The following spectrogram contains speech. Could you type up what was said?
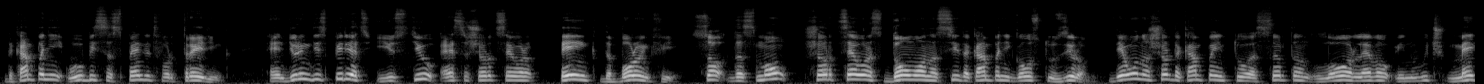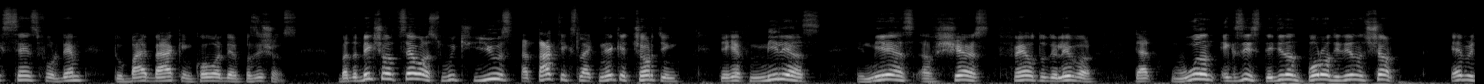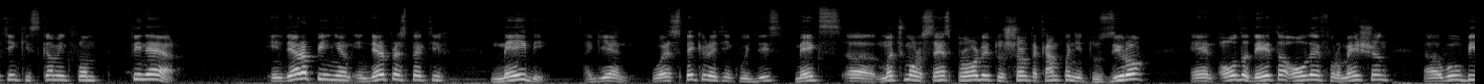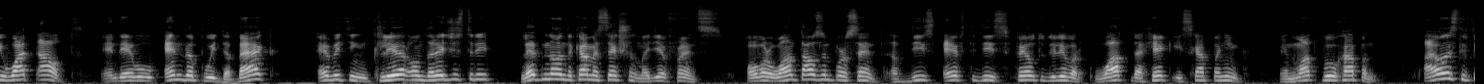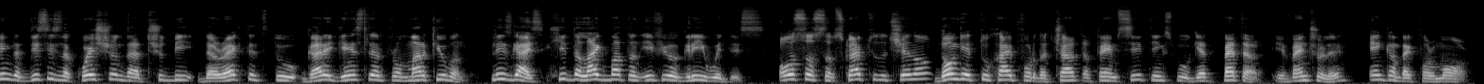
the company will be suspended for trading and during this period you still as a short seller paying the borrowing fee. So the small short sellers don't want to see the company goes to zero. They want to short the company to a certain lower level in which makes sense for them to buy back and cover their positions. But the big short sellers which use a tactics like naked shorting, they have millions and millions of shares fail to deliver that wouldn't exist. They didn't borrow, they didn't short. Everything is coming from thin air in their opinion, in their perspective, maybe, again, we're speculating with this makes uh, much more sense probably to short the company to zero and all the data, all the information uh, will be wiped out and they will end up with the bag, everything clear on the registry. Let me know in the comment section, my dear friends. Over 1000% of these FTDs fail to deliver. What the heck is happening and what will happen? I honestly think that this is the question that should be directed to Gary Gensler from Mark Cuban. Please guys, hit the like button if you agree with this. Also subscribe to the channel, don't get too hyped for the chart of AMC, things will get better eventually and come back for more.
